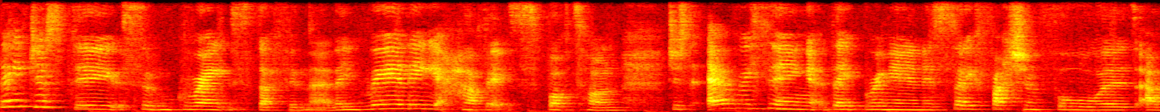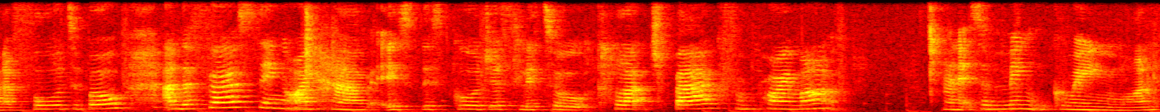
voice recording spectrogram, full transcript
They just do some great stuff in there. They really have it spot on. Just everything they bring in is so fashion forward and affordable. And the first thing I have is this gorgeous little clutch bag from Primark and it's a mint green one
